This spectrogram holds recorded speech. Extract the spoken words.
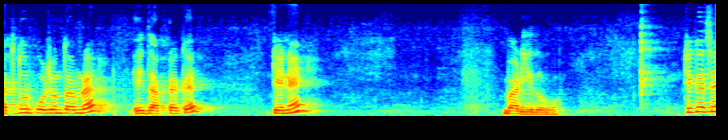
এত দূর পর্যন্ত আমরা এই দাগটাকে টেনে বাড়িয়ে দেবো। ঠিক আছে?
